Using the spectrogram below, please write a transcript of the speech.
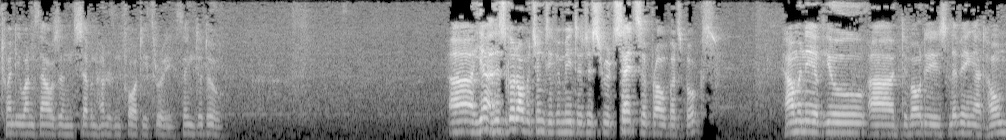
21,743. Thing to do. Uh, yeah, this is a good opportunity for me to distribute sets of Prabhupada's books. How many of you are devotees living at home?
